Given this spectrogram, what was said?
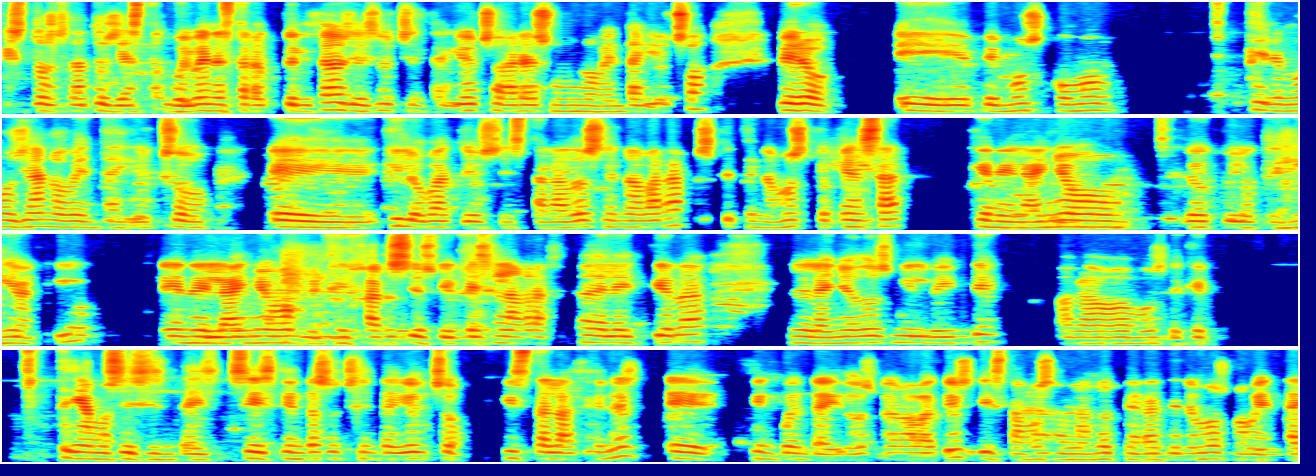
estos datos ya vuelven a estar actualizados, ya es 88, ahora es un 98, pero eh, vemos cómo tenemos ya 98 eh, kilovatios instalados en Navarra, pues que tenemos que pensar que en el año, creo que lo tenía aquí, en el año, fijaros si os fijáis en la gráfica de la izquierda, en el año 2020 hablábamos de que teníamos 688 instalaciones, 52 eh, megavatios y estamos hablando que ahora tenemos 90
